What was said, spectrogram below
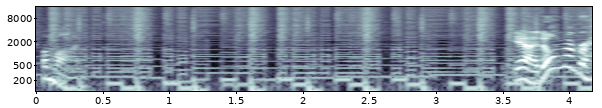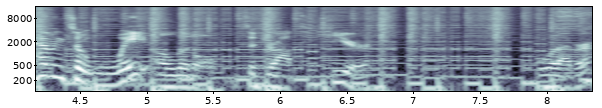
Come on. Yeah, I don't remember having to wait a little to drop here. Whatever.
